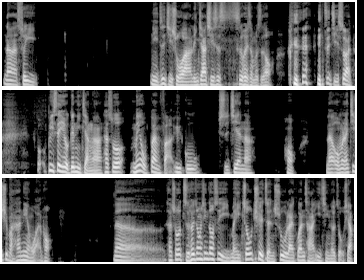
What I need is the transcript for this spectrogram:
那所以。你自己说啊，零加七是是会什么时候？你自己算。必胜也有跟你讲啊，他说没有办法预估时间呐、啊。吼，那我们来继续把它念完吼。那他说，指挥中心都是以每周确诊数来观察疫情的走向。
